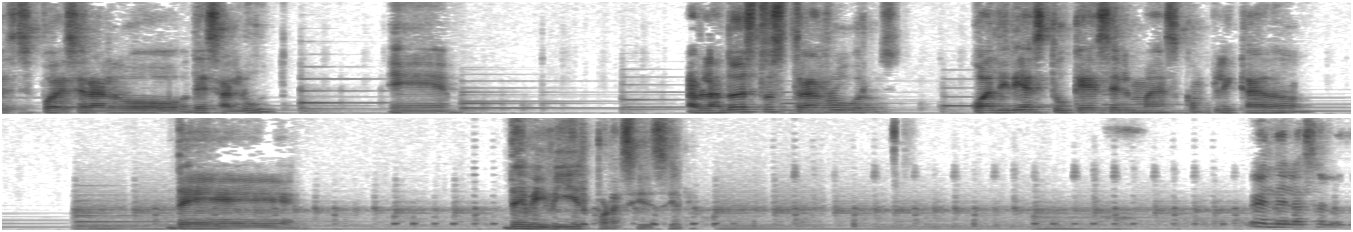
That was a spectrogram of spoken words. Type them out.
veces puede ser algo de salud, eh, hablando de estos tres rubros, ¿cuál dirías tú que es el más complicado de, de vivir, por así decirlo? El de la salud.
